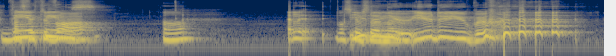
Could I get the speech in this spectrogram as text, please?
Det Fast vet du vad? Ja, Eller, Vad ska you du säga do nu? you, you do you boo.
